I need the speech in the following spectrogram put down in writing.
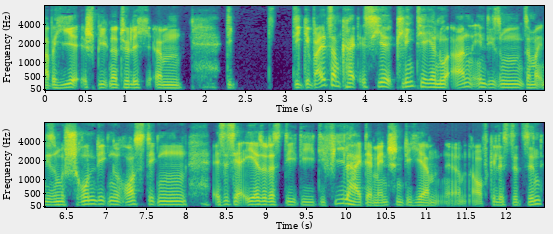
Aber hier spielt natürlich ähm, die die Gewaltsamkeit ist hier, klingt hier ja nur an in diesem, sag mal, in diesem schrundigen, rostigen, es ist ja eher so, dass die, die, die Vielheit der Menschen, die hier äh, aufgelistet sind.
